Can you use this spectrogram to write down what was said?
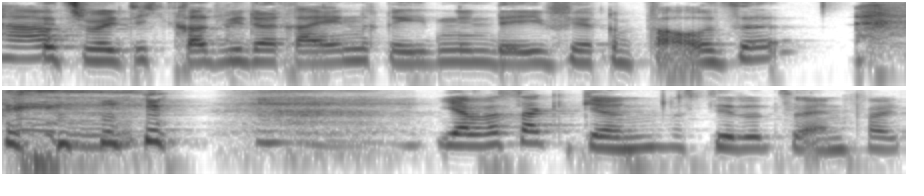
habe Jetzt wollte ich gerade wieder reinreden in der ihre Pause. Ja, was sag gern, was dir dazu einfällt?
